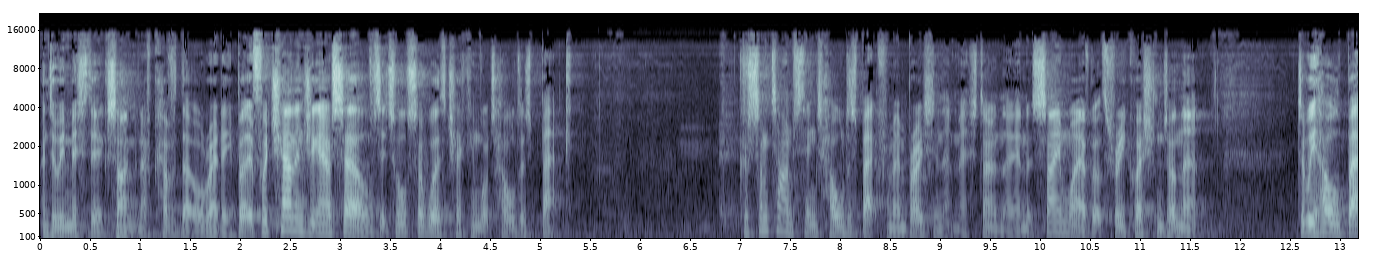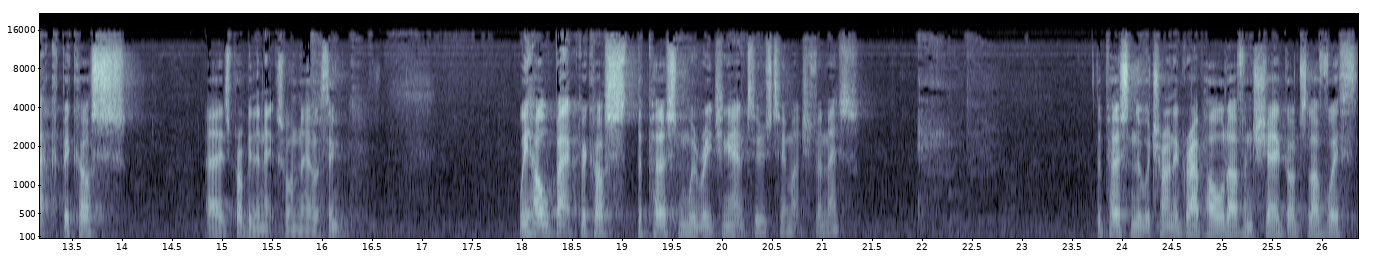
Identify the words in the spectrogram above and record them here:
And do we miss the excitement? I've covered that already. But if we're challenging ourselves, it's also worth checking what's hold us back. Because sometimes things hold us back from embracing that mess, don't they? And the same way, I've got three questions on that. Do we hold back because uh, it's probably the next one, Neil, I think. We hold back because the person we're reaching out to is too much of a mess. The person that we're trying to grab hold of and share God's love with,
